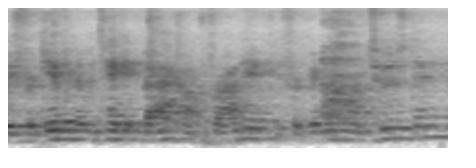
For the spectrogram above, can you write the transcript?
we forgive them and we take it back on Friday. We forgive them on Tuesday.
